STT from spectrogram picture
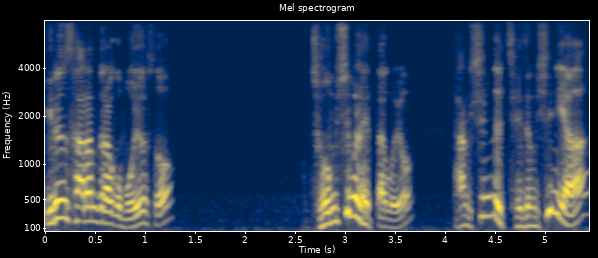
이런 사람들하고 모여서 점심을 했다고요? 당신들 제정신이야?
